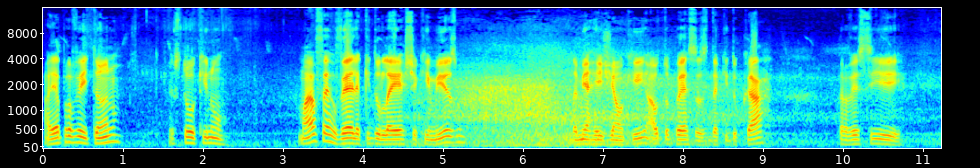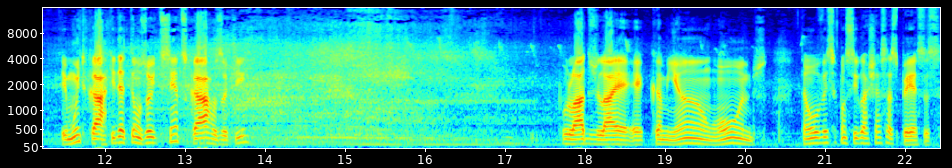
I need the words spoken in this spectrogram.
Aí aproveitando, eu estou aqui no maior ferro velho aqui do leste aqui mesmo. Da minha região aqui, autopeças daqui do carro. Para ver se tem muito carro aqui, deve ter uns 800 carros aqui. Pro lado de lá é, é caminhão, ônibus. Então vou ver se eu consigo achar essas peças.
